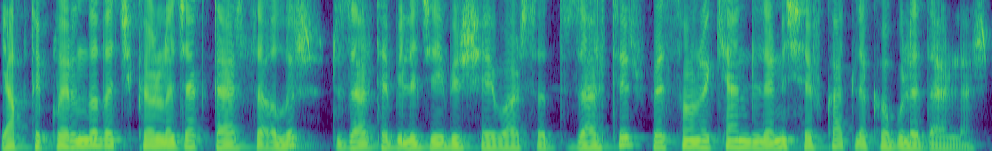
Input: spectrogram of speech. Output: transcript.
Yaptıklarında da çıkarılacak dersi alır, düzeltebileceği bir şey varsa düzeltir ve sonra kendilerini şefkatle kabul ederler.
